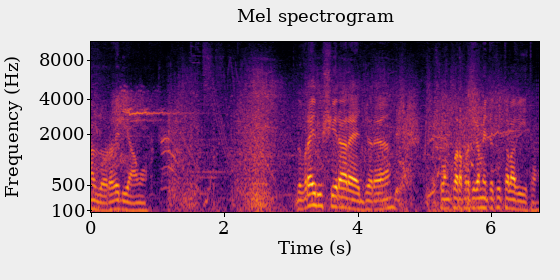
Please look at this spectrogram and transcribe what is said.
Allora, vediamo. Dovrei riuscire a reggere, eh. Ho ancora praticamente tutta la vita.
